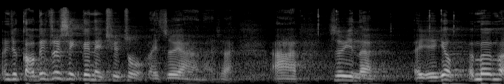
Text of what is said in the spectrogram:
那就搞定这些跟你去做，会这样的是吧？啊，所以呢。哎，有没没，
